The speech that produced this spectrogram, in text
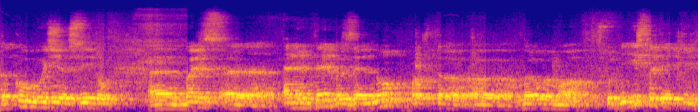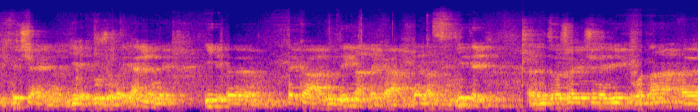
додаткову вищу освіту без е, НМТ, без ЗНО. Просто е, ми робимо вступні іспити, які, звичайно, є дуже лояльними. І е, така людина, така де нас сидіти, е, незважаючи на вік, вона е,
